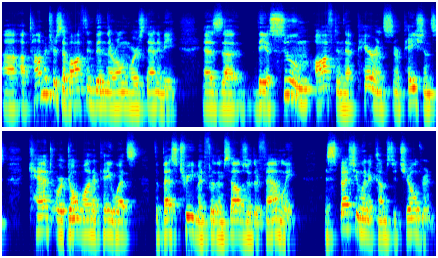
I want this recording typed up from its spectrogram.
uh, optometrists have often been their own worst enemy as uh, they assume often that parents or patients can't or don't want to pay what's the best treatment for themselves or their family, especially when it comes to children.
